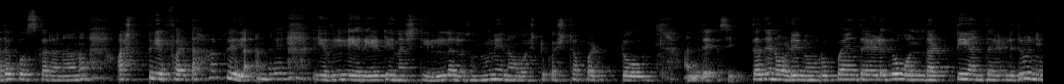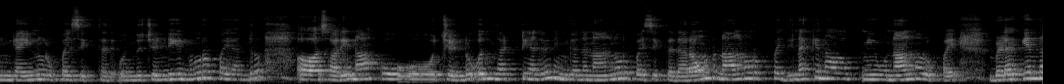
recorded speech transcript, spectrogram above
ಅದಕ್ಕೋಸ್ಕರ ನಾನು ಅಷ್ಟು ಎಫರ್ಟ್ ಹಾಕಲಿಲ್ಲ. ಅಂದರೆ ಇರಲಿ ರೇಟ್ ಏನಷ್ಟು ಇಲ್ಲಲ್ಲ. ಸುಮ್ಮನೆ ನಾವು ಅಷ್ಟು ಕಷ್ಟಪಟ್ಟು, ಅಂದರೆ ಸಿಗ್ತದೆ ನೋಡಿ, ನೂರು ರೂಪಾಯಿ ಅಂತ ಹೇಳಿದ್ರು, ಒಂದು ಅಟ್ಟಿ ಅಂತ ಹೇಳಿದ್ರು, ನಿಮಗೆ ಐನೂರು ರೂಪಾಯಿ ಸಿಗ್ತದೆ. ಒಂದು ಚೆಂಡಿಗೆ ನೂರು ರೂಪಾಯಿ ಅಂದರು ಸಾರಿ ನಾಲ್ಕು ಚೆಂಡು, ಒಂದು ಅಟ್ಟಿ ಅಂದರೆ ನಿಮಗೆ ಒಂದು ನಾನ್ನೂರು ರೂಪಾಯಿ ಸಿಗ್ತದೆ. ಅರೌಂಡ್ ನಾಲ್ನೂರು ರೂಪಾಯಿ ದಿನಕ್ಕೆ ನಾವು, ನೀವು ನಾಲ್ನೂರು ರೂಪಾಯಿ ಬೆಳಗ್ಗೆಯಿಂದ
